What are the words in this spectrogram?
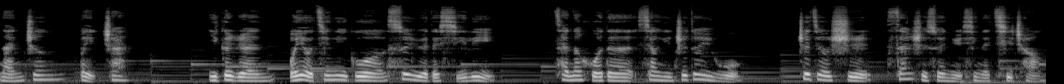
南征北战。一个人唯有经历过岁月的洗礼。才能活得像一支队伍，这就是三十岁女性的气场。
